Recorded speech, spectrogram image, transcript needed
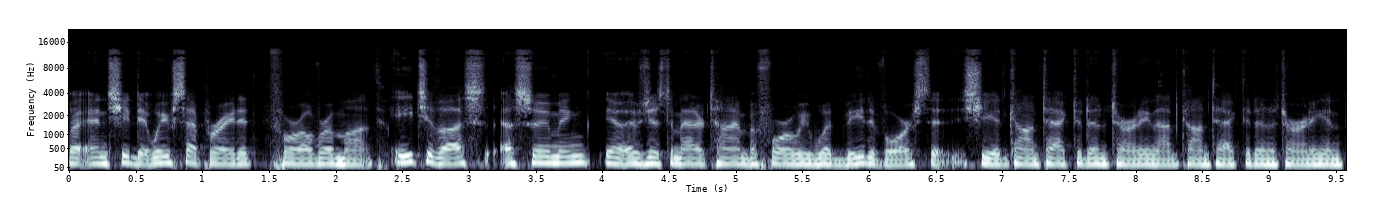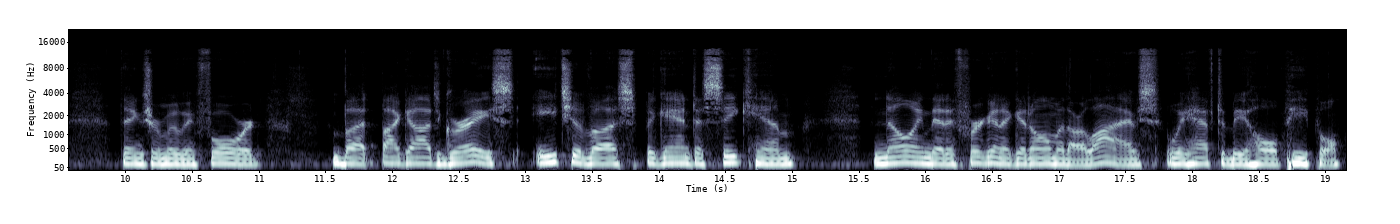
And she did. We separated for over a month. Each of us, assuming you know, it was just a matter of time before we would be divorced, that she had contacted an attorney and I'd contacted an attorney, and things were moving forward. But by God's grace, each of us began to seek Him, knowing that if we're going to get on with our lives, we have to be whole people.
